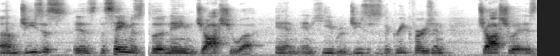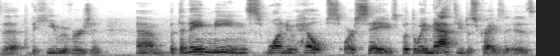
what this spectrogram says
Um, Jesus is the same as the name Joshua in, in Hebrew. Jesus is the Greek version, Joshua is the, the Hebrew version. Um, but the name means one who helps or saves. But the way Matthew describes it is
